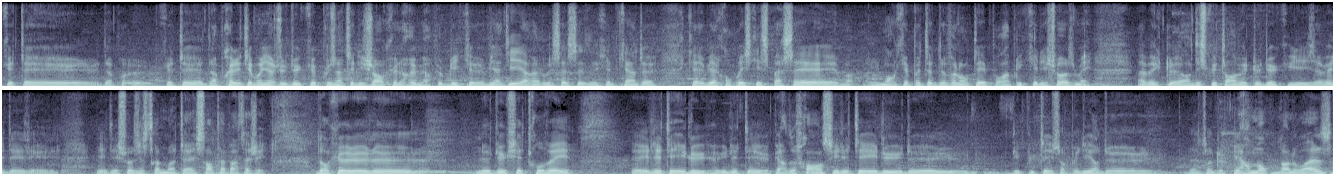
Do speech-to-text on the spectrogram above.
qui était, d'après les témoignages du duc, plus intelligent que la rumeur publique vient dire. Louis XVI c'était quelqu'un qui avait bien compris ce qui se passait. Il manquait peut-être de volonté pour appliquer les choses, mais en discutant avec le duc, ils avaient des, choses extrêmement intéressantes à partager. Donc le, duc s'est trouvé, il était élu, il était père de France, il était élu député, si on peut dire, de Clermont, dans l'Oise.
